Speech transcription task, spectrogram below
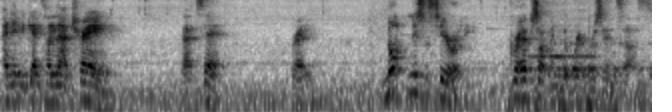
And if he gets on that train, that's it. Right? Not necessarily. Grab something that represents us.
